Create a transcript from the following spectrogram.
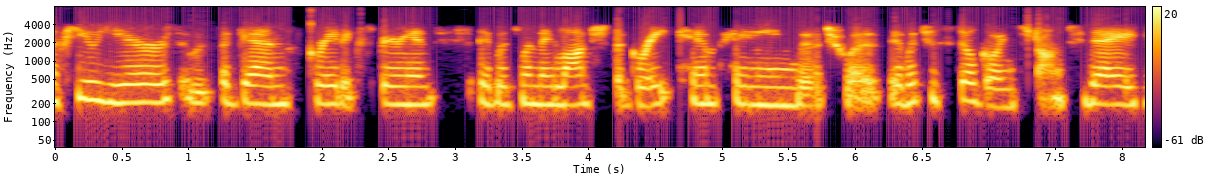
a few years. It was again great experience it was when they launched the Great campaign, which was which is still going strong today.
